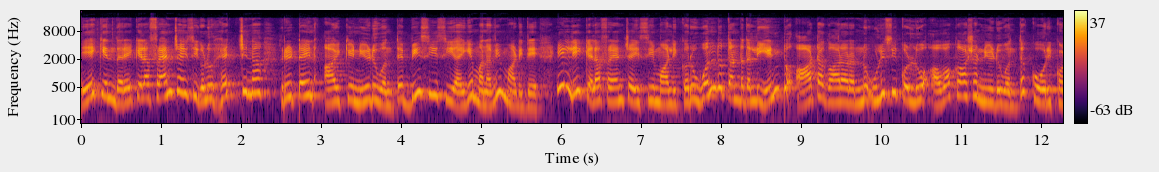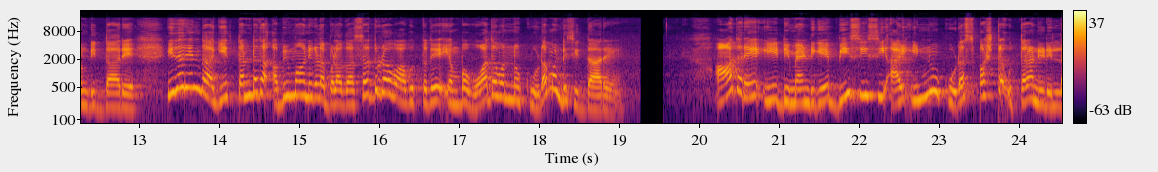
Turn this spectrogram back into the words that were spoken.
ಏಕೆಂದರೆ ಕೆಲ ಫ್ರ್ಯಾಂಚೈಸಿಗಳು ಹೆಚ್ಚಿನ ರಿಟೈನ್ ಆಯ್ಕೆ ನೀಡುವಂತೆ ಬಿಸಿಸಿಐಗೆ ಮನವಿ ಮಾಡಿದೆ. ಇಲ್ಲಿ ಕೆಲ ಫ್ರ್ಯಾಂಚೈಸಿ ಮಾಲೀಕರು ಒಂದು ತಂಡದಲ್ಲಿ ಎಂಟು ಆಟಗಾರರನ್ನು ಉಳಿಸಿಕೊಳ್ಳುವ ಅವಕಾಶ ನೀಡುವಂತೆ ಕೋರಿಕೊಂಡಿದ್ದಾರೆ. ಇದರಿಂದಾಗಿ ತಂಡದ ಅಭಿಮಾನಿಗಳ ಬಳಗ ಸದೃಢವಾಗುತ್ತದೆ ಎಂಬ ವಾದವನ್ನು ಕೂಡ ಮಂಡಿಸಿದ್ದಾರೆ. ಆದರೆ ಈ ಡಿಮ್ಯಾಂಡ್ಗೆ ಬಿಸಿಸಿಐ ಇನ್ನೂ ಕೂಡ ಸ್ಪಷ್ಟ ಉತ್ತರ ನೀಡಿಲ್ಲ.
